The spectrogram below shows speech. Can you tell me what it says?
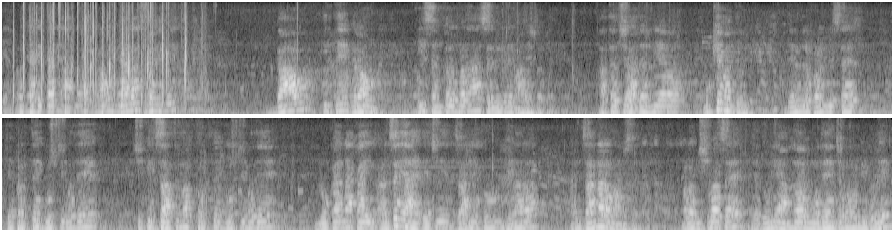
पण या ठिकाणी आपल्याला ग्राउंड मिळालाच पाहिजे. गाव तिथे ग्राउंड ही संकल्पना सर्वीकडे महाराष्ट्रात आहे. आताचे आदरणीय मुख्यमंत्री देवेंद्र फडणवीस साहेब हे प्रत्येक गोष्टीमध्ये चिकित्सात्मक प्रत्येक गोष्टीमध्ये लोकांना काही अडचणी आहेत याची जाणीव करून घेणारा आणि जाणणारा माणूस आहे. मला विश्वास आहे या दोन्ही आमदार मोदी यांच्या बरोबर मी बोलेन.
